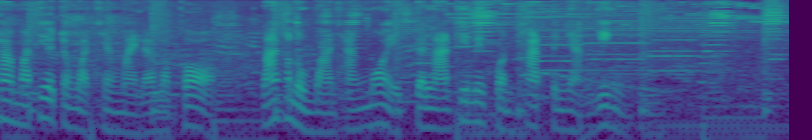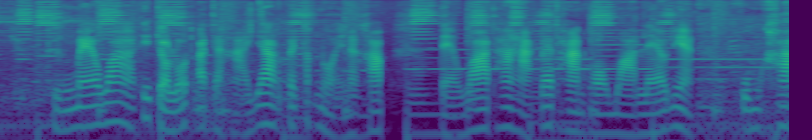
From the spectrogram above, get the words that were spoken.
้ามาเที่ยวจังหวัดเชียงใหม่แล้วแล้วก็ร้านขนมหวานช้างม้อย เป็นร้านที่ไม่ควรพลาดเป็นอย่างยิ่ง ถึงแม้ว่าที่จอดรถอาจจะหายากไปสักหน่อยนะครับ แต่ว่าถ้าหากได้ทานของหวานแล้วเนี่ยคุ้มค่า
